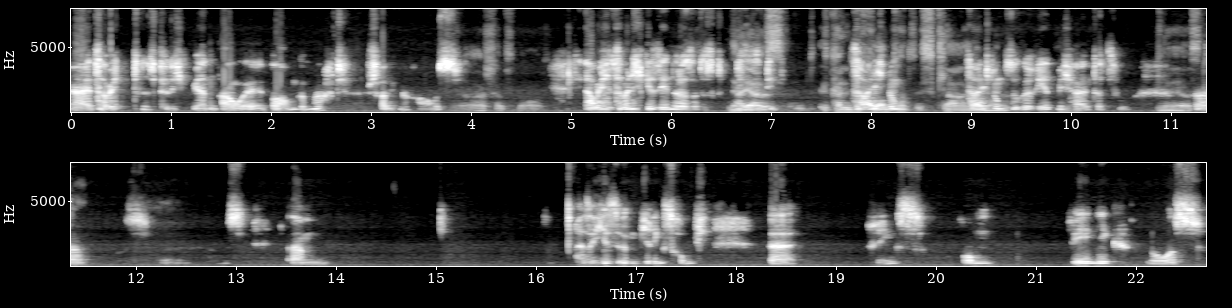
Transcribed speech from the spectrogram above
Ja, jetzt habe ich natürlich mir einen AOL-Baum gemacht. Schreibe ich noch aus. Ja, schreib's mal aus. Den habe ich jetzt aber nicht gesehen oder so. Das, Ja, ja, die das kann die Zeichnung- Form ist klar. Zeichnung ja. suggeriert mich halt dazu. Ja, ja, ist Äh, klar. ähm, also hier ist irgendwie ringsrum, äh, ringsrum wenig los.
